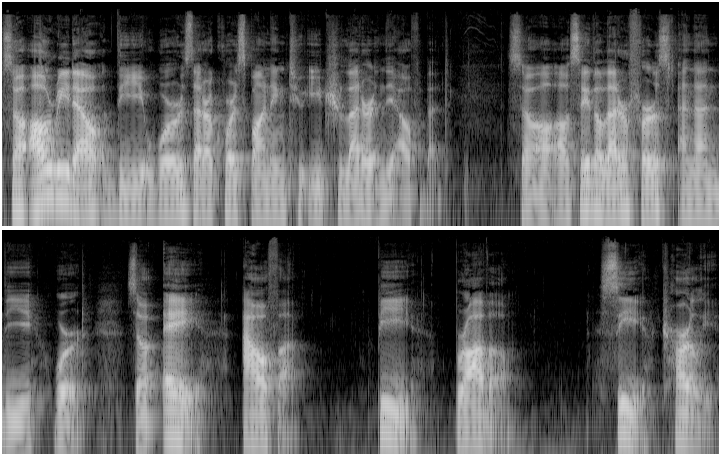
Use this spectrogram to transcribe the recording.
so I'll read out the words that are corresponding to each letter in the alphabet. So I'll, I'll say the letter first and then the word. So A, alpha. B, bravo. C, Charlie.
